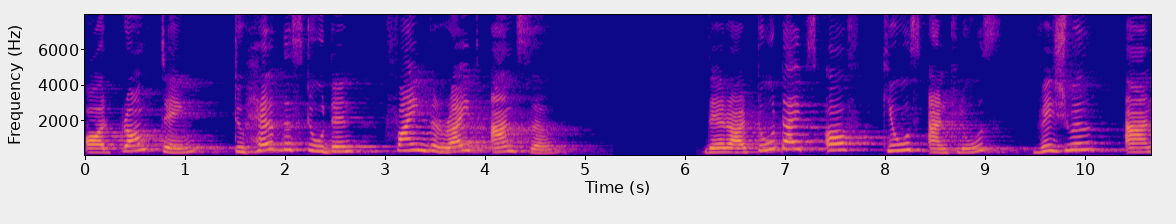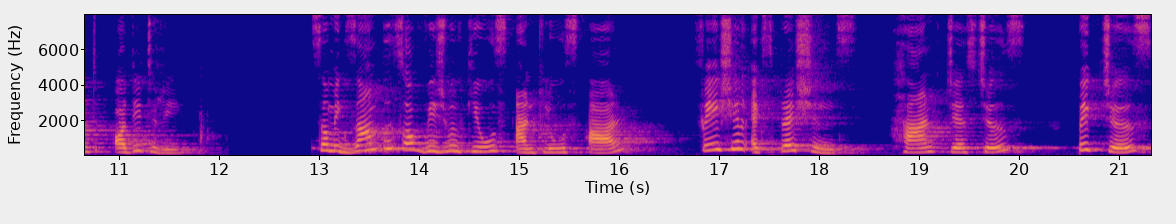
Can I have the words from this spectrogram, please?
or prompting to help the student find the right answer. There are two types of cues and clues, visual and auditory. Some examples of visual cues and clues are facial expressions, hand gestures, pictures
